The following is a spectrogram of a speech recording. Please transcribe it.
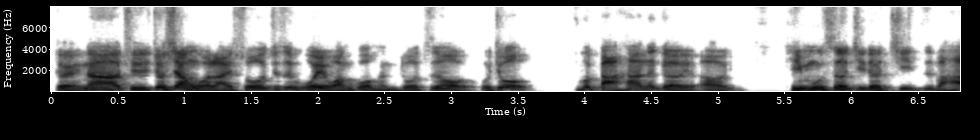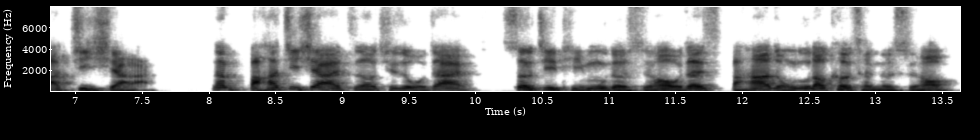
对，那其实就像我来说，就是我也玩过很多之后，我就会把他那个呃题目设计的机制把它记下来。那把它记下来之后，其实我在设计题目的时候，我在把它融入到课程的时候，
